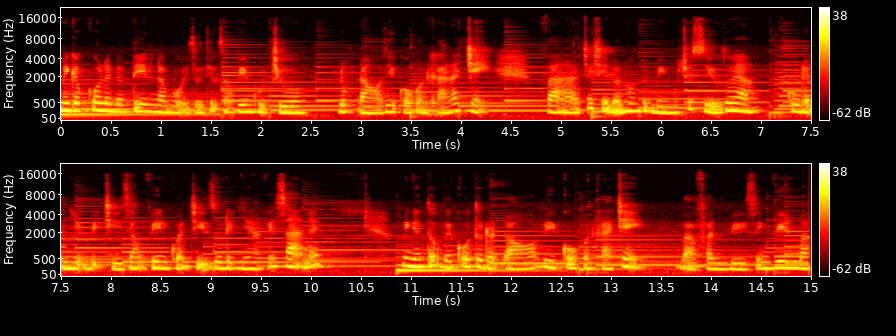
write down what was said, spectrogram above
Mình gặp cô lần đầu tiên là buổi giới thiệu giảng viên của trường. Lúc đó thì cô còn khá là trẻ và chắc chỉ lớn hơn tụi mình một chút xíu thôi à. Cô đảm nhiệm vị trí giảng viên quản trị du lịch nhà khách sạn đấy. Mình ấn tượng với cô từ đợt đó vì cô còn khá trẻ và phần vì sinh viên mà.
